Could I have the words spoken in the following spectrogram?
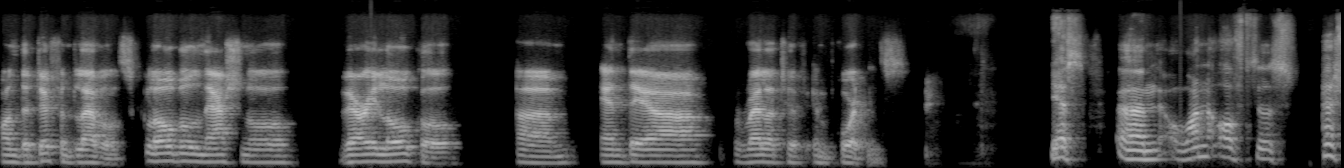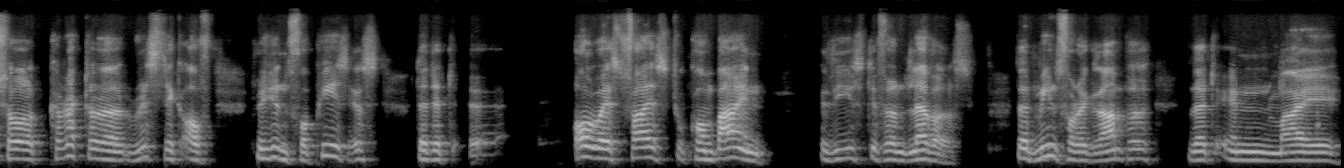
on the different levels global, national, very local, um, and their relative importance. Yes, um, one of the special characteristic of Religions for Peace is that it uh, always tries to combine these different levels. That means, for example, that in my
